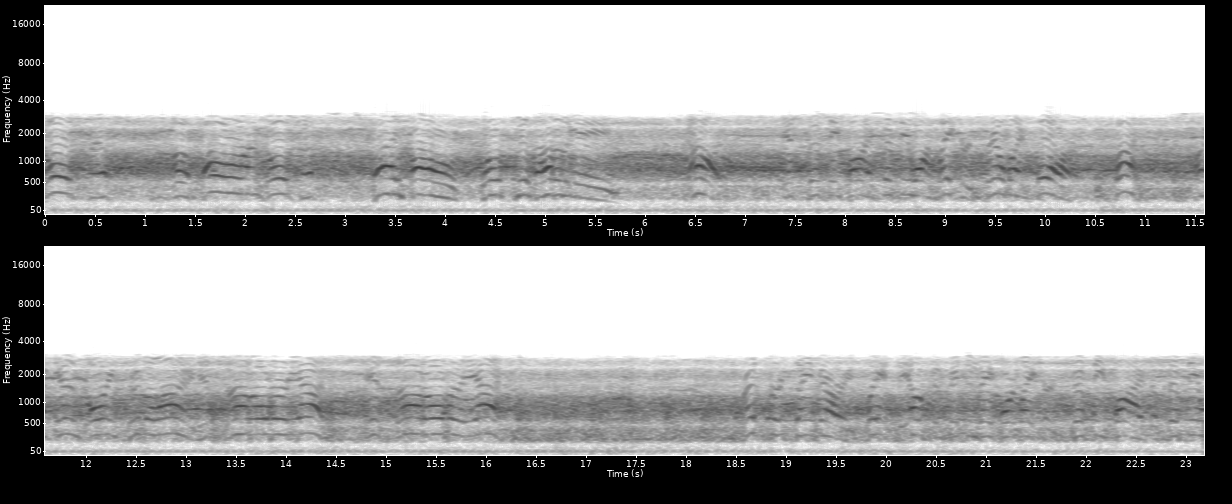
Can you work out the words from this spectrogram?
Goldsmith. A foul on Goldsmith. Five fouls. Goldsmith out of the game. Now, it's 55-51. Lakers trail by four. But, again, going to the line. It's not over yet. It's not over yet. Redford St. Mary's leads the Elkton Pigeon Bayport Lakers 55 to 51.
